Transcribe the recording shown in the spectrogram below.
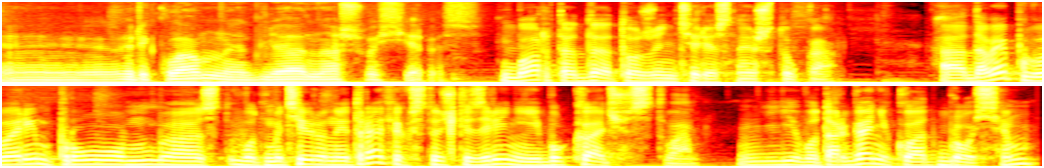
Э, рекламная для нашего сервиса. Бартер, да, тоже интересная штука. А давай поговорим про э, вот, мотивированный трафик с точки зрения его качества. И вот органику отбросим,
